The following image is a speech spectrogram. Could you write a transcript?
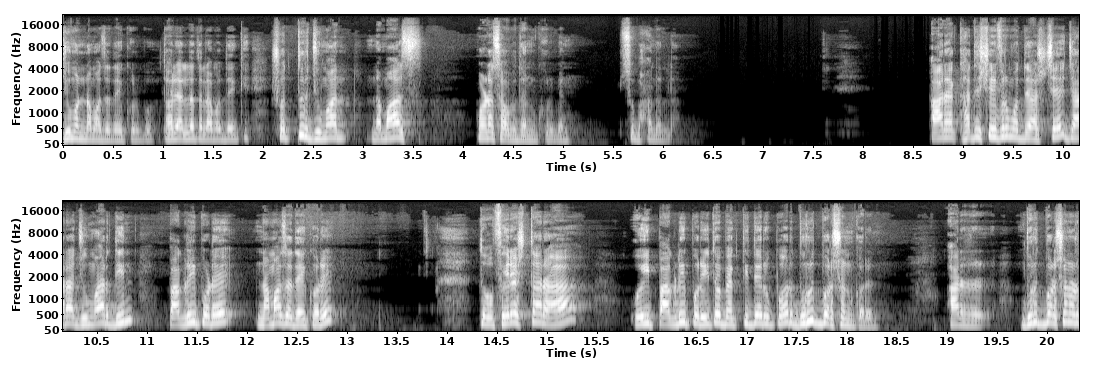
জুমার নামাজ আদায় করব। তাহলে আল্লাহ তালা আমাদেরকে সত্তর জুমার নামাজ পড়া সাবধান করবেন। সুবহান আল্লাহ আর এক হাদিস শরীফের মধ্যে আসছে, যারা জুমার দিন পাগড়ি পরে নামাজ আদায় করে, তো ফেরেশতারা ওই পাগড়ি পরিহিত ব্যক্তিদের উপর দুরুদ বর্ষণ করেন। আর দুরুদ বর্ষণের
